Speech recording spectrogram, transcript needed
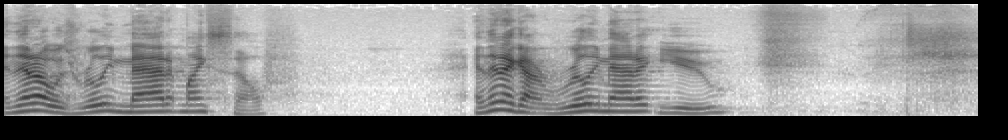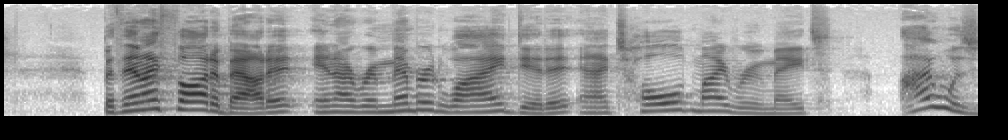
And then I was really mad at myself. And then I got really mad at you. But then I thought about it and I remembered why I did it. And I told my roommates, I was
